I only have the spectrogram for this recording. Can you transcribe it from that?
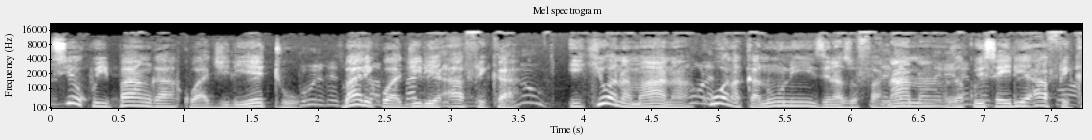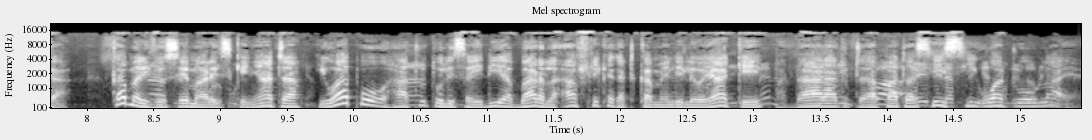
sio kuipanga kwa ajili yetu, bali kwa ajili ya Afrika, ikiwa na maana kuwa na kanuni zinazofanana za kuisaidia Afrika. Kama alivyosema Rais Kenyatta, iwapo hatutolisaidia bara la Afrika katika maendeleo yake, madhara tutayapata sisi watu wa Ulaya.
